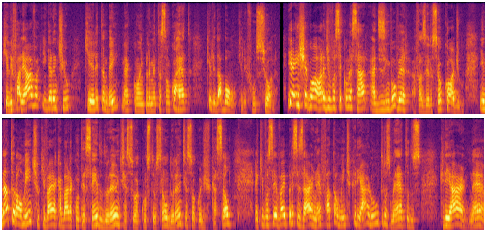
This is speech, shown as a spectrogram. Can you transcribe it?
que ele falhava e garantiu que ele também, né, com a implementação correta, que ele dá bom, que ele funciona. E aí chegou a hora de você começar a desenvolver, a fazer o seu código. E naturalmente o que vai acabar acontecendo durante a sua construção, durante a sua codificação, é que você vai precisar né, fatalmente criar outros métodos, criar né,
